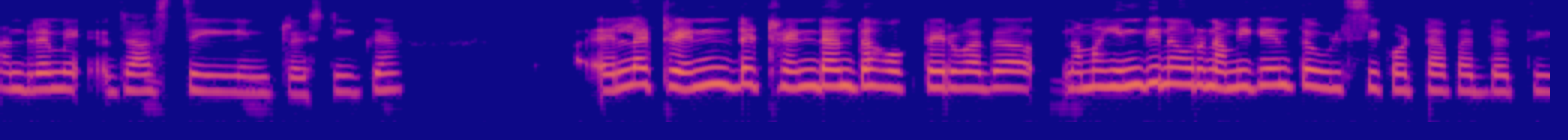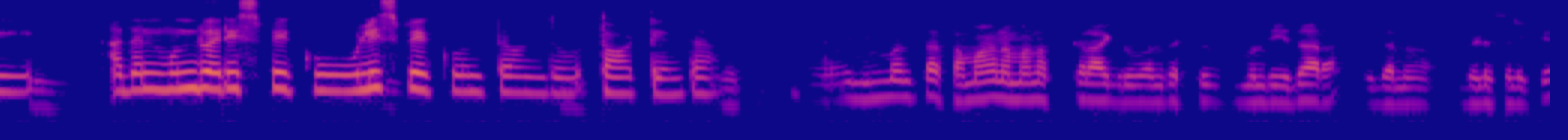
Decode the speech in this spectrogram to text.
ಅಂದ್ರೆ ಮೆ- ಜಾಸ್ತಿ ಇಂಟ್ರೆಸ್ಟ್ ಈಗ ಎಲ್ಲ ಟ್ರೆಂಡ್ ಟ್ರೆಂಡ್ ಅಂತ ಹೋಗ್ತಾ ಇರುವಾಗ ನಮ್ಮ ಹಿಂದಿನವರು ನಮಗೆ ಅಂತ ಉಳಿಸಿ ಕೊಟ್ಟ ಪದ್ಧತಿ? ಅದನ್ನ ಮುಂದುವರಿಸಬೇಕು ಉಳಿಸಬೇಕು ಅಂತ ಒಂದು ಥಾಟ್ ಅಂತ ನಿಮ್ಮಂತ ಸಮಾನ ಮನಸ್ಕರಾಗಿರುವಂತಷ್ಟು ಮಂದಿ ಇದ್ದಾರಾ ಇದನ್ನು ಬೆಳೆಸಲಿಕ್ಕೆ?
